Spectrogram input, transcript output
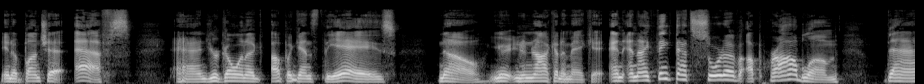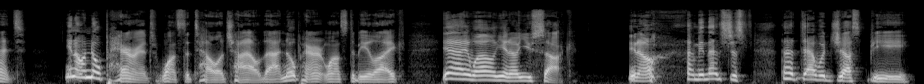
in a bunch of F's and you're going up against the A's, no, you're, you're not going to make it. And, and I think that's sort of a problem that, you know, no parent wants to tell a child that. No parent wants to be like, yeah, well, you know, you suck. You know, I mean, that's just, that, that would just be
